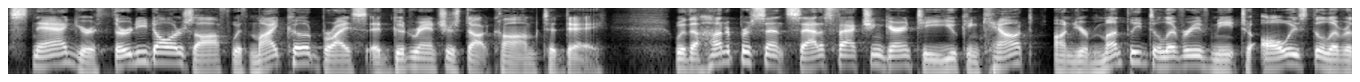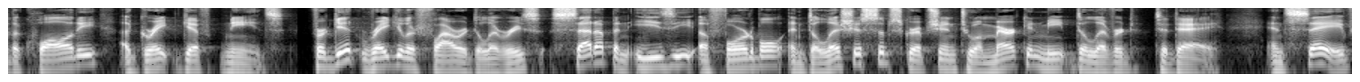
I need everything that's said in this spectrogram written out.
Snag your $30 off with my code Bryce at goodranchers.com today. With a 100% satisfaction guarantee, you can count on your monthly delivery of meat to always deliver the quality a great gift needs. Forget regular flour deliveries. Set up an easy, affordable, and delicious subscription to American Meat delivered today. And save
